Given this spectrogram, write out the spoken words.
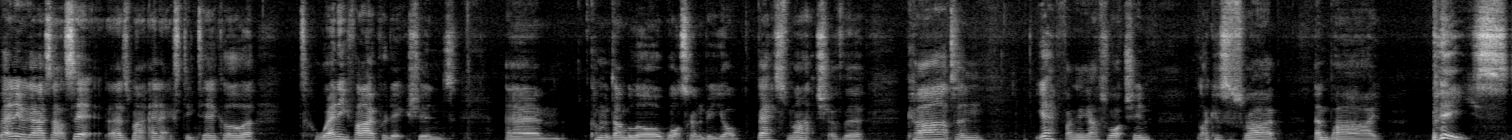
But anyway, guys, that's it. That's my NXT Takeover 25 predictions. Um, comment down below what's going to be your best match of the card. And yeah, thank you guys for watching. Like and subscribe. And bye. Peace.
